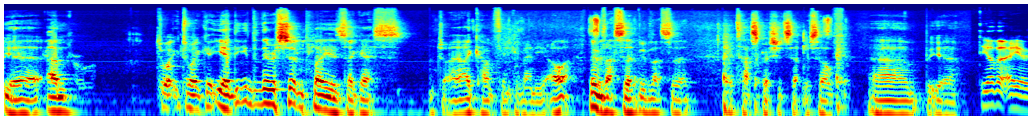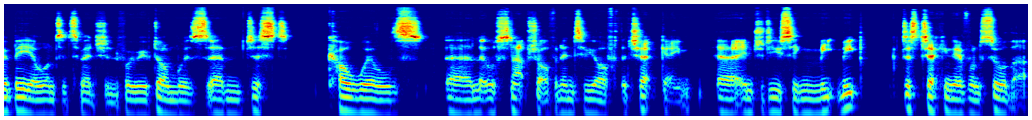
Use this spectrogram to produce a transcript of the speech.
yeah. Um, do I, do I get? Yeah, there are certain players. I guess I, can't think of any. I'll, maybe that's a maybe that's a, a task I should set myself. Um, but yeah, the other AOB I wanted to mention before we moved on was um, just Colwill's uh, little snapshot of an interview after the Czech game, uh, introducing Meep Meep. Just checking everyone saw that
